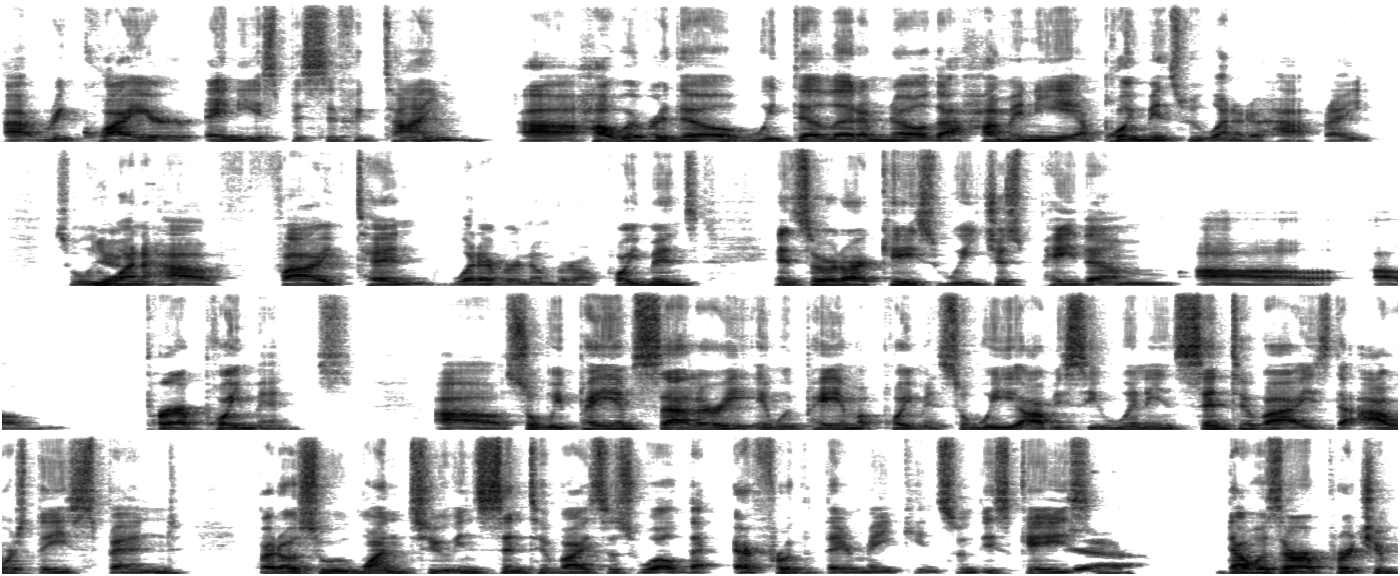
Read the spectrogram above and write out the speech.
uh, require any specific time. Uh, however though we did let them know that how many appointments we wanted to have right? So we yeah. want to have five ten whatever number of appointments. And so in our case we just pay them uh, um, per appointment uh, so we pay him salary and we pay him appointments so we obviously want to incentivize the hours they spend but also we want to incentivize as well the effort that they're making. So in this case, yeah. that was our approach in,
